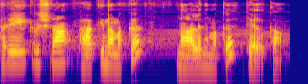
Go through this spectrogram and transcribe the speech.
ഹരേ കൃഷ്ണ. ബാക്കി നമുക്ക് നാളെ നമുക്ക് കേൾക്കാം.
